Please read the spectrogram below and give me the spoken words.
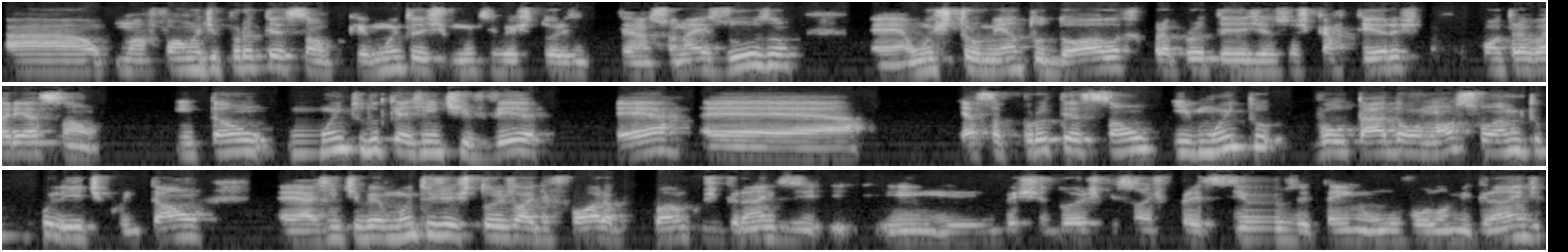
a uma forma de proteção, porque muitos, muitos investidores internacionais usam é, um instrumento dólar para proteger suas carteiras contra a variação. Então, muito do que a gente vê é, é essa proteção e muito voltado ao nosso âmbito político. Então, é, a gente vê muitos gestores lá de fora, bancos grandes e, e, investidores que são expressivos e têm um volume grande,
